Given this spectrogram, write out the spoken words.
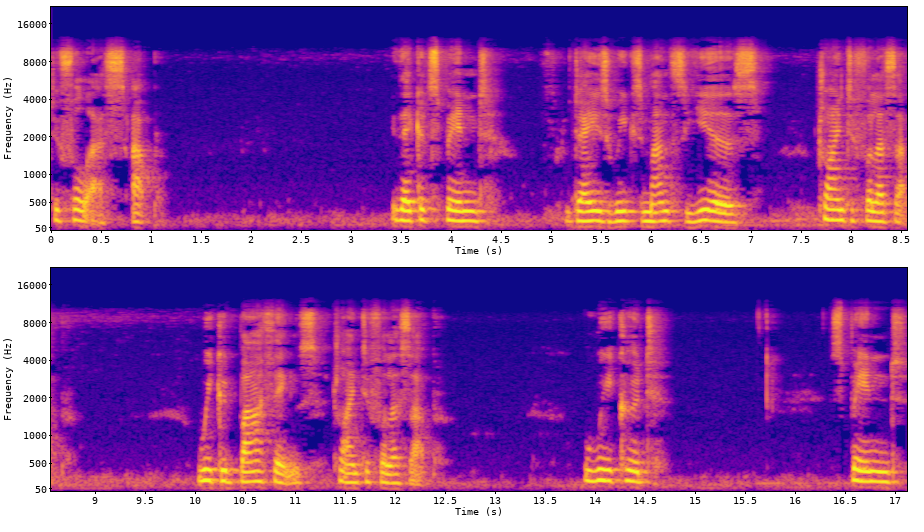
to fill us up, they could spend days, weeks, months, years trying to fill us up. We could buy things trying to fill us up. We could spend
